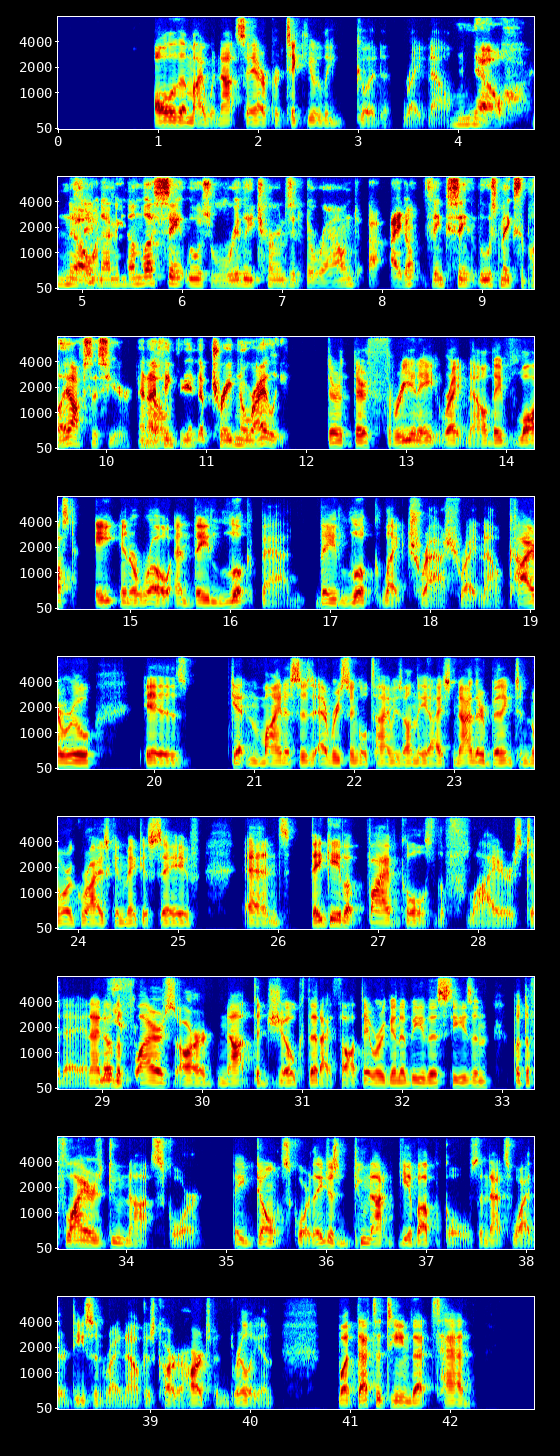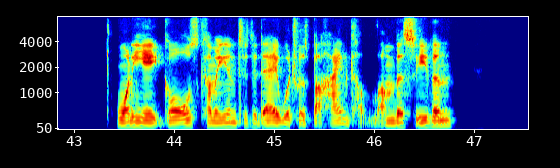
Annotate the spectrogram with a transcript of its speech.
all of them I would not say are particularly good right now. No, no. St. And I mean, unless St. Louis really turns it around, I don't think St. Louis makes the playoffs this year. And no. I think they end up trading O'Reilly. They're they're three and eight right now. They've lost eight in a row and they look bad. They look like trash right now. Kyrou is getting minuses every single time he's on the ice. Neither Binnington nor Greiss can make a save. And they gave up five goals to the Flyers today. And I know yeah. the Flyers are not the joke that I thought they were going to be this season, but the Flyers do not score. They don't score. They just do not give up goals. And that's why they're decent right now because Carter Hart's been brilliant. But that's a team that's had 28 goals coming into today, which was behind Columbus even.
